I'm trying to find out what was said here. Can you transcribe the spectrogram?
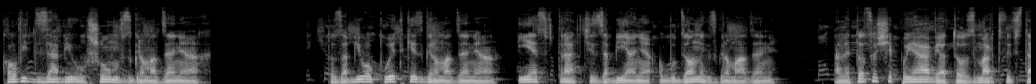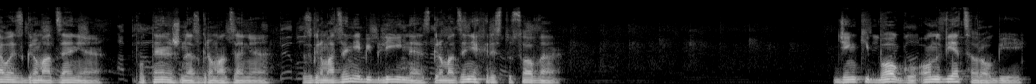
COVID zabił szum w zgromadzeniach, to zabiło płytkie zgromadzenia i jest w trakcie zabijania obudzonych zgromadzeń. Ale to, co się pojawia, to zmartwychwstałe zgromadzenie, potężne zgromadzenie, zgromadzenie biblijne, zgromadzenie Chrystusowe. Dzięki Bogu, On wie, co robi.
